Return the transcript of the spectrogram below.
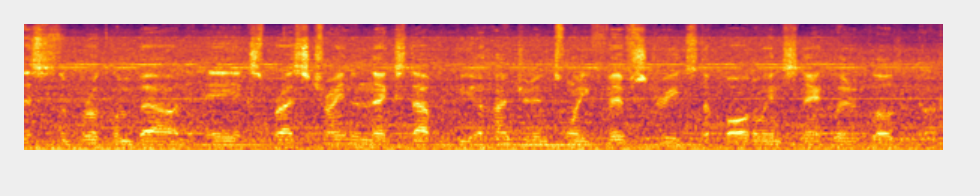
This is the Brooklyn bound A Express train. The next stop 125th Streets the Baldwin Snackler Clothing Line.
